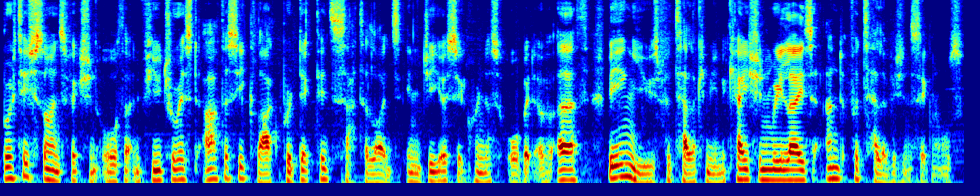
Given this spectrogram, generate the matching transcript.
British science fiction author and futurist Arthur C. Clarke predicted satellites in geosynchronous orbit of Earth being used for telecommunication relays and for television signals.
